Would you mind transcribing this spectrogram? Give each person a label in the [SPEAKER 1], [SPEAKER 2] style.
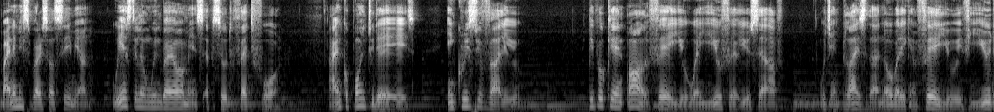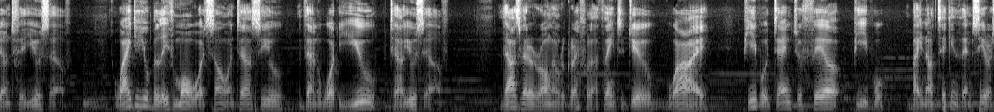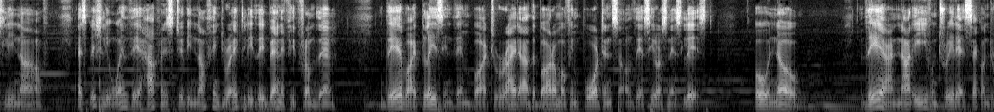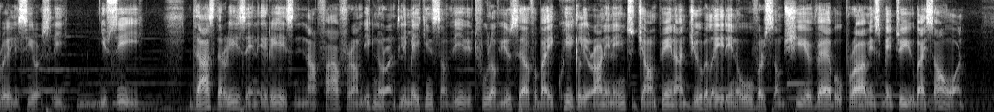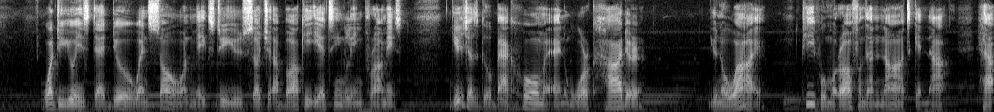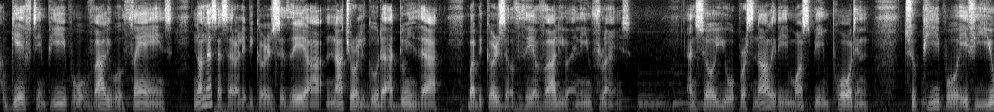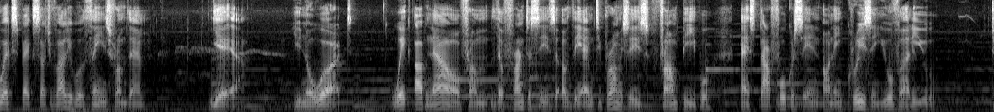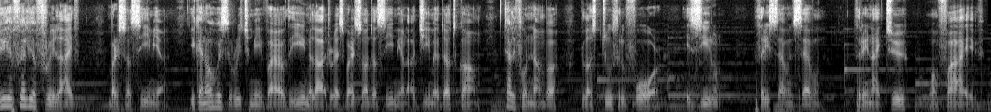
[SPEAKER 1] My name is Barison Simeon. We are still on Win by All Means, episode 34. Our anchor point today is Increase your value. People can only fail you when you fail yourself, which implies that nobody can fail you if you don't fail yourself. Why do you believe more what someone tells you than what you tell yourself? That's very wrong and regretful thing to do. Why? People tend to fail people by not taking them seriously enough, especially when there happens to be nothing directly they benefit from them, thereby placing them but right at the bottom of importance on their seriousness list. Oh no, they are not even treated secondarily seriously. You see, that's the reason it is not far from ignorantly making some vivid fool of yourself by quickly running into jumping and jubilating over some sheer verbal promise made to you by someone. What do you instead do when someone makes to you such a bulky ear tingling promise? You just go back home and work harder. You know why? People more often than not cannot gifting people valuable things, not necessarily because they are naturally good at doing that, but because of their value and influence. And so your personality must be important to people if you expect such valuable things from them. Yeah, you know what? Wake up now from the fantasies of the empty promises from people and start focusing on increasing your value. Do you feel your free life? Barison Simeon. You can always reach me via the email address barison.simeon at gmail.com. Telephone number plus 234 is 0 377 392 15.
